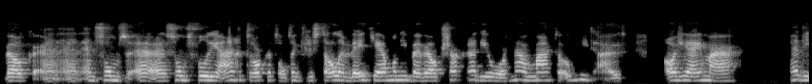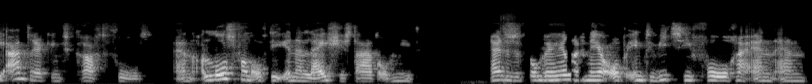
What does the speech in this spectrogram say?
Welke, en, en, en soms, uh, soms voel je je aangetrokken tot een kristal en weet je helemaal niet bij welk chakra die hoort. Nou, maakt er ook niet uit. Als jij maar hè, die aantrekkingskracht voelt. En los van of die in een lijstje staat of niet. Hè, dus het komt er heel erg neer op intuïtie volgen en, en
